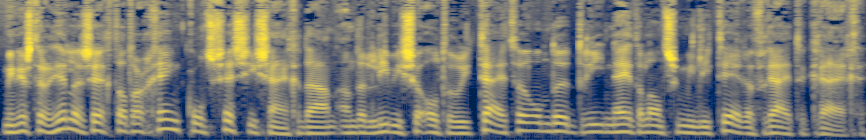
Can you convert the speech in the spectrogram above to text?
Minister Hille zegt dat er geen concessies zijn gedaan aan de Libische autoriteiten om de drie Nederlandse militairen vrij te krijgen.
